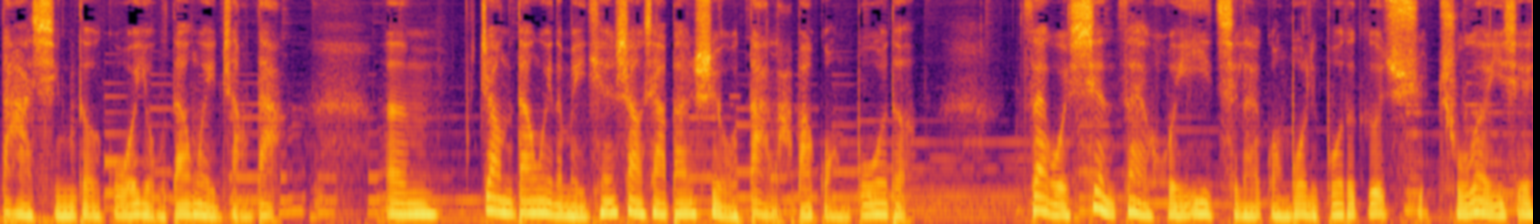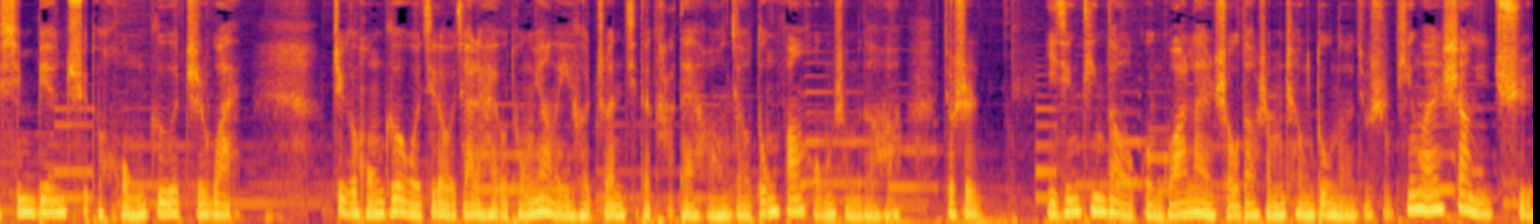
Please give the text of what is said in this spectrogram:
大型的国有单位长大。嗯，这样的单位呢，每天上下班是有大喇叭广播的。在我现在回忆起来，广播里播的歌曲，除了一些新编曲的红歌之外，这个红歌，我记得我家里还有同样的一盒专辑的卡带，好像叫《东方红》什么的哈，就是已经听到滚瓜烂熟到什么程度呢？就是听完上一曲，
